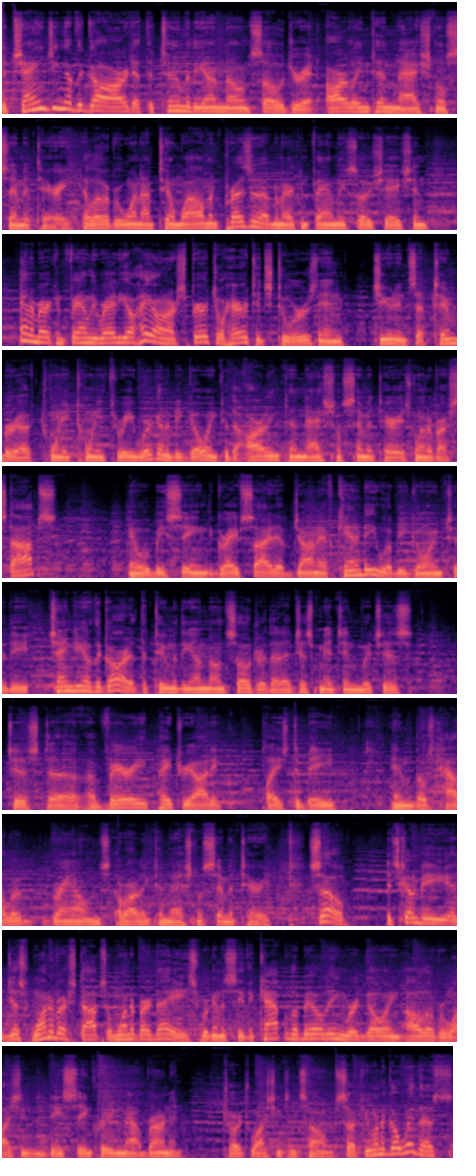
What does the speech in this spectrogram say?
The changing of the guard at the Tomb of the Unknown Soldier at Arlington National Cemetery. Hello, everyone. I'm Tim Wildmon, president of American Family Association and American Family Radio. Hey, on our spiritual heritage tours in June and September of 2023, we're going to be going to the Arlington National Cemetery as one of our stops. And we'll be seeing the gravesite of John F. Kennedy. We'll be going to the changing of the guard at the Tomb of the Unknown Soldier that I just mentioned, which is just a, a very patriotic place to be in those hallowed grounds of Arlington National Cemetery. So, it's going to be uh, just one of our stops on one of our days. We're going to see the Capitol building. We're going all over Washington, D.C., including Mount Vernon, George Washington's home. So if you want to go with us,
